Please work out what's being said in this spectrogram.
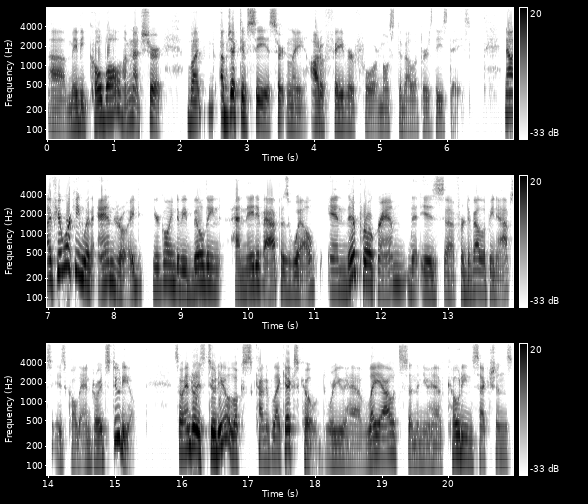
Uh, maybe COBOL, I'm not sure. But Objective-C is certainly out of favor for most developers these days. Now, if you're working with Android, you're going to be building a native app as well, and their program that is uh, for developing apps is called Android Studio. So Android Studio looks kind of like Xcode, where you have layouts and then you have coding sections.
